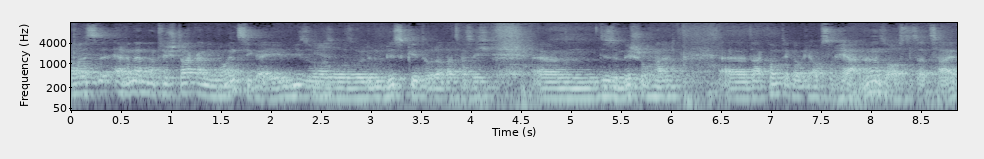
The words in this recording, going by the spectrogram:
aber es erinnert natürlich stark an die 90er irgendwie, so, Ja. so, so Limp Bizkit oder was weiß ich, ähm, diese Mischung halt. Äh, da kommt ihr, glaube ich, auch so her, ne? so aus dieser Zeit.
